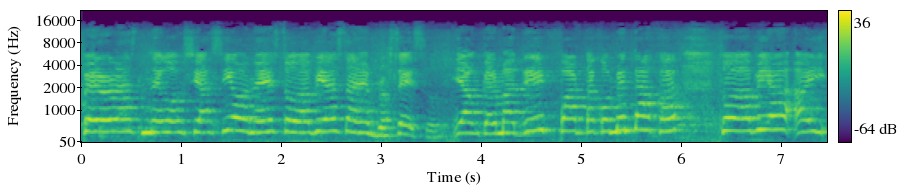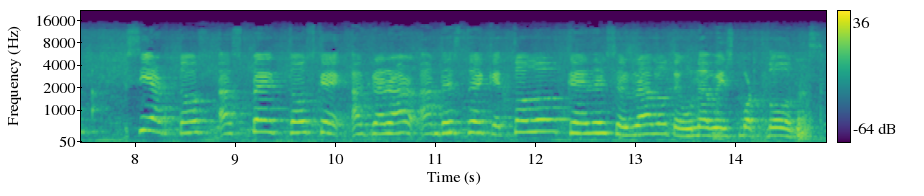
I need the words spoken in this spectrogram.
Pero las negociaciones todavía están en proceso y aunque el Madrid parta con ventaja, todavía hay ciertos aspectos que aclarar antes de que todo quede cerrado de una vez por todas.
